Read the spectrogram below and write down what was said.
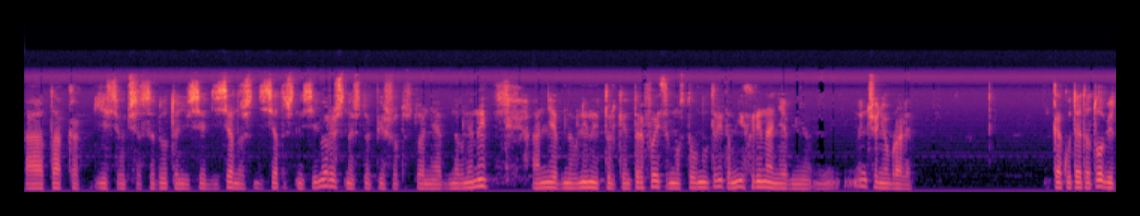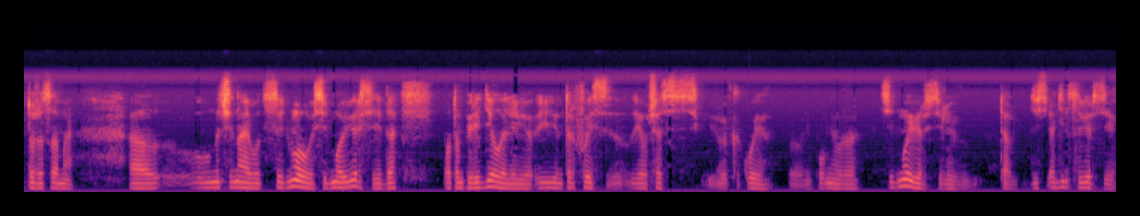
А, так как если вот сейчас идут они все десяточные, семерочные, что пишут, что они обновлены, они обновлены только интерфейсом, но что внутри там ни хрена не обновлены, ну, ничего не убрали. Как вот этот обид, то же самое. А, начиная вот с седьмого, седьмой версии, да, потом переделали ее, и интерфейс, я вот сейчас какой, не помню уже, седьмой версии или так, 11 версии,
